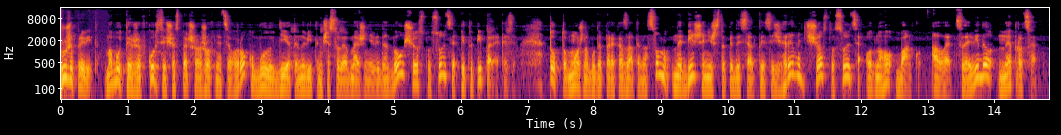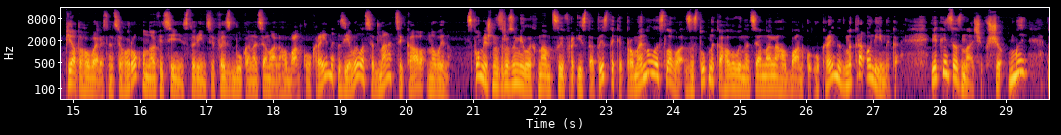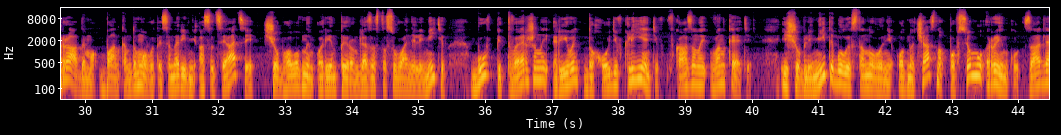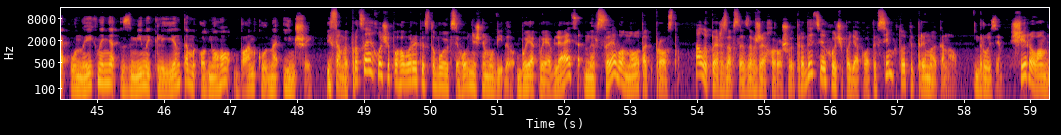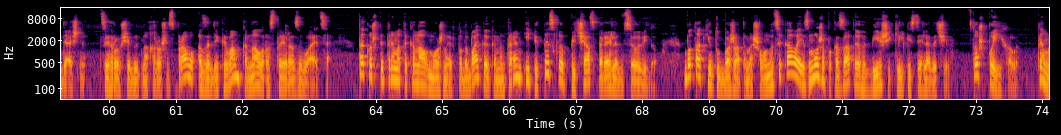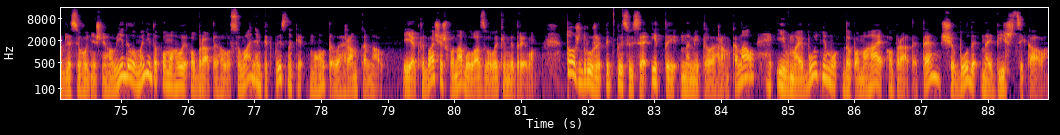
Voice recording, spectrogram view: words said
Друже, привіт! Мабуть, ти вже в курсі, що з 1 жовтня цього року будуть діяти нові тимчасові обмеження від НБУ, що стосуються P2P переказів. Тобто можна буде переказати на суму не більше ніж 150 тисяч гривень, що стосується одного банку. Але це відео не про це. 5 вересня цього року на офіційній сторінці Фейсбука Національного банку України з'явилася одна цікава новина. З-поміж незрозумілих нам цифр і статистики промайнули слова заступника голови Національного банку України Дмитра Олійника, який зазначив, що ми радимо банкам домовитися на рівні асоціації, щоб головним орієнтиром для застосування лімітів був підтверджений рівень доходів клієнтів, вказаний в анкеті, і щоб ліміти були встановлені одночасно по всьому ринку задля уникнення зміни клієнтами одного банку на інший. І саме про це я хочу поговорити з тобою в сьогоднішньому відео, бо, як виявляється, не все воно так просто. Але перш за все, за вже хорошою традицією, хочу подякувати всім, хто підтримує канал. Друзі, щиро вам вдячний. Ці гроші йдуть на хорошу справу, а завдяки вам канал росте і розвивається. Також підтримати канал можна і вподобайкою, коментарем і підпискою під час перегляду цього відео. Бо так YouTube бажатиме, що воно цікаве, і зможе показати його більшій кількості глядачів. Тож поїхали! Тему для сьогоднішнього відео мені допомогли обрати голосуванням підписники мого телеграм-каналу. І як ти бачиш, вона була з великим відривом. Тож, друже, підписуйся і ти на мій телеграм-канал, і в майбутньому допомагай обрати тем, що буде найбільш цікава.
